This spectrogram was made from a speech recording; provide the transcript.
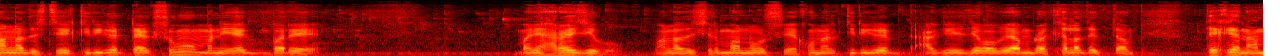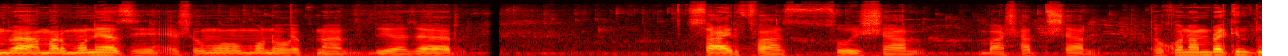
বাংলাদেশ থেকে ক্রিকেটটা একসময় মানে একবারে মানে হারাই যাব। বাংলাদেশের মানুষ এখন আর ক্রিকেট আগে যেভাবে আমরা খেলা দেখতাম, দেখেন আমরা, আমার মনে আছে, এ সময় মনে হয় আপনার দুই হাজার চার, পাঁচ, ছয় সাল বা সাত সাল, তখন আমরা কিন্তু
